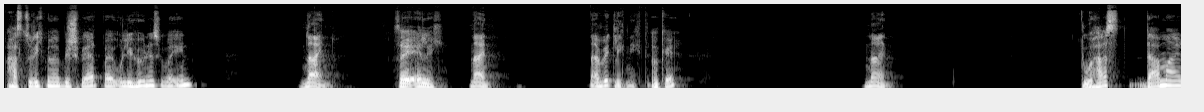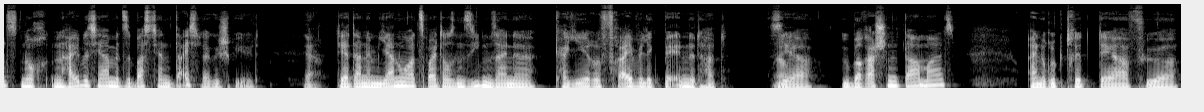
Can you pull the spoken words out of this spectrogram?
Hast du dich mal beschwert bei Uli Hoeneß über ihn? Nein, Sei ehrlich. nein. Nein, wirklich nicht. Okay. Nein. Du hast damals noch ein halbes Jahr mit Sebastian Deißler gespielt, Ja. der dann im Januar 2007 seine Karriere freiwillig beendet hat. Sehr überraschend damals. Ein Rücktritt, der für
